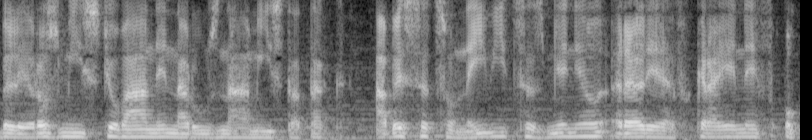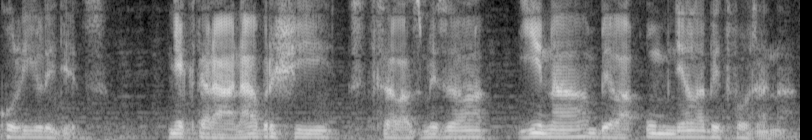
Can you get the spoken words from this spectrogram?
byly rozmístěvány na různá místa tak, aby se co nejvíce změnil relief krajiny v okolí Lidic. Některá návrší zcela zmizela, jiná byla uměle vytvořena.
